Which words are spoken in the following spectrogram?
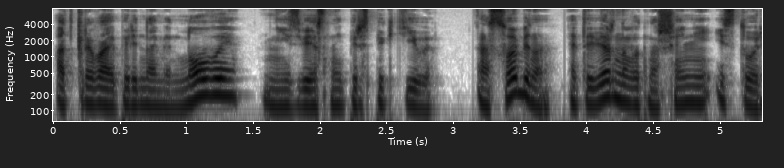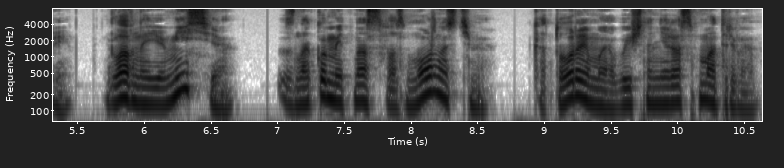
открывая перед нами новые, неизвестные перспективы. Особенно это верно в отношении истории. Главная ее миссия – знакомить нас с возможностями, которые мы обычно не рассматриваем.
